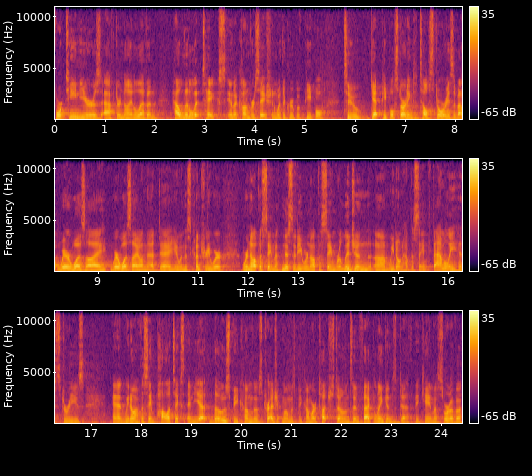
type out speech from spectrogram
14 years after 9 11, how little it takes in a conversation with a group of people to get people starting to tell stories about where was I, where was I on that day. You know, in this country where we're not the same ethnicity, we're not the same religion, um, we don't have the same family histories and we don't have the same politics, and yet those become, those tragic moments become our touchstones. In fact, Lincoln's death became a sort of a,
